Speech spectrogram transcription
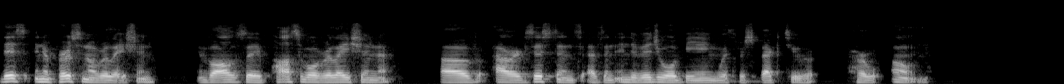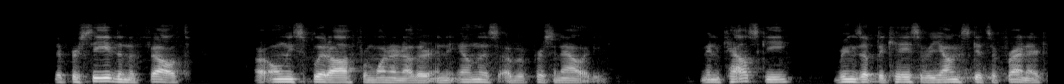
This interpersonal relation involves a possible relation of our existence as an individual being with respect to her own. The perceived and the felt are only split off from one another in the illness of a personality. Minkowski brings up the case of a young schizophrenic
